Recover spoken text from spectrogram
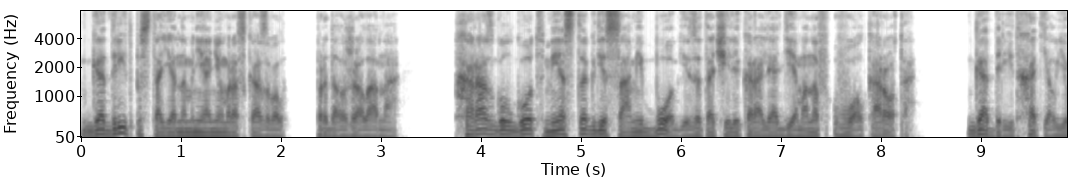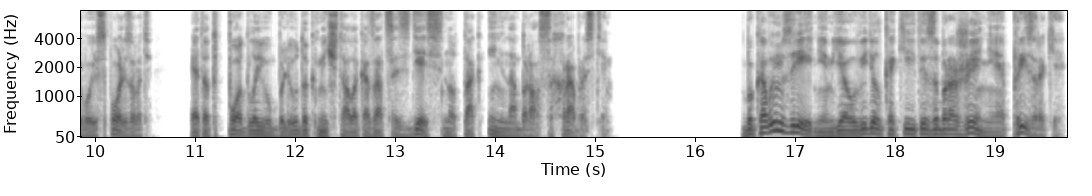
Гадрит постоянно мне о нем рассказывал, — продолжала она. Харас-Гулгот — место, где сами боги заточили короля демонов Волкорота. Гадрит хотел его использовать. Этот подлый ублюдок мечтал оказаться здесь, но так и не набрался храбрости. Боковым зрением я увидел какие-то изображения, призраки.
